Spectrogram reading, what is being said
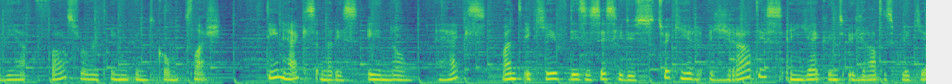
via fastforwarding.com slash 10 hacks en dat is 10 hacks. Want ik geef deze sessie dus twee keer gratis en jij kunt je gratis plekje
